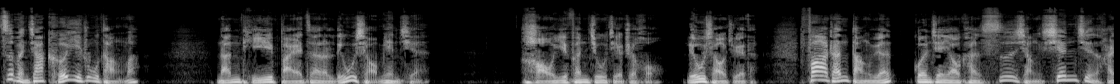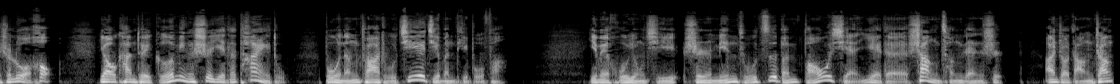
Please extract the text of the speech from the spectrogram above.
资本家可以入党吗？难题摆在了刘晓面前。好一番纠结之后，刘晓觉得，发展党员关键要看思想先进还是落后，要看对革命事业的态度，不能抓住阶级问题不放。因为胡永琪是民族资本保险业的上层人士，按照党章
